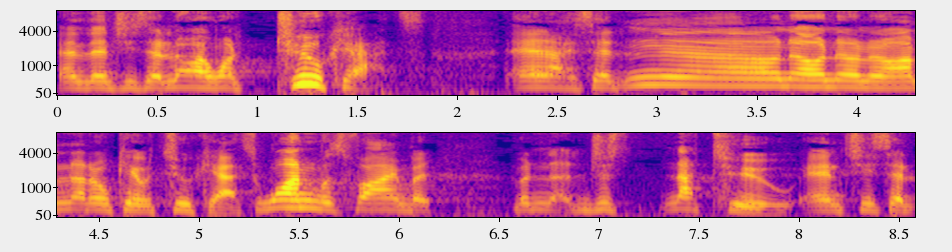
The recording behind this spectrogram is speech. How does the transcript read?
And then she said, No, I want two cats. And I said, No, no, no, no, I'm not okay with two cats. One was fine, but, but just not two. And she said,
